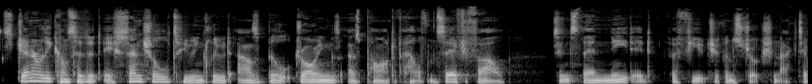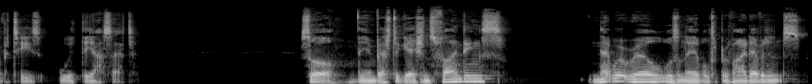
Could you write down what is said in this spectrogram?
It's generally considered essential to include as-built drawings as part of a health and safety file, since they're needed for future construction activities with the asset. So, the investigation's findings Network Rail was unable to provide evidence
